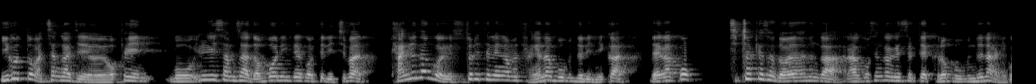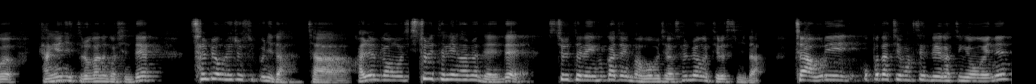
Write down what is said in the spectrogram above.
이것도 마찬가지예요. 옆에 뭐 1, 2, 3, 4 넘버링 된 것들이 있지만 당연한 거예요. 스토리텔링 하면 당연한 부분들이니까 내가 꼭 집착해서 넣어야 하는가라고 생각했을 때 그런 부분들은 아니고요. 당연히 들어가는 것인데 설명을 해 줬을 뿐이다. 자, 관련 경험은 스토리텔링 하면 되는데 스토리텔링 효과적인 방법은 제가 설명을 드렸습니다. 자, 우리 꽃보다칩 학생들 같은 경우에는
